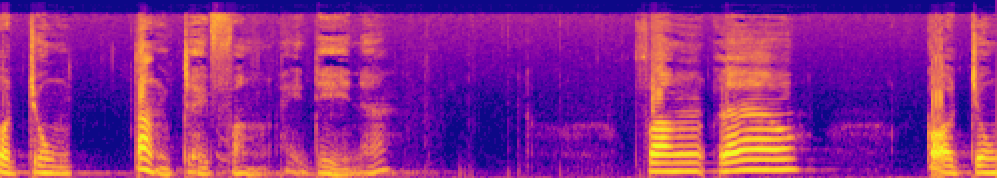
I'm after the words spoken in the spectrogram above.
ก็จงตั้งใจฟังให้ดีนะ ฟังแล้วก็จง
